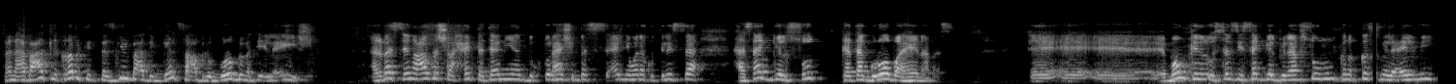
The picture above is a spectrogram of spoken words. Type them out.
فأنا هبعت لك رابط التسجيل بعد الجلسة عبر ال group ما تقلقيش. أنا بس هنا عاوز اشرح حتة ثانية الدكتور هاشم بس سألني وأنا كنت لسه هسجل صوت كتجربة هنا بس. ممكن الأستاذ يسجل بنفسه ممكن القسم العلمي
